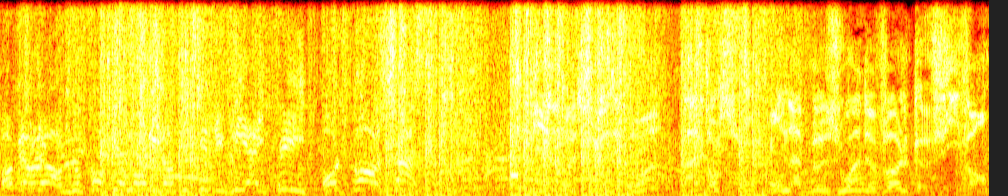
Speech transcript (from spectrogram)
Overlord, nous confirmons l'identité du VIP On le prend en chasse Bien reçu, 01. Attention, on a besoin de Volk vivant.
